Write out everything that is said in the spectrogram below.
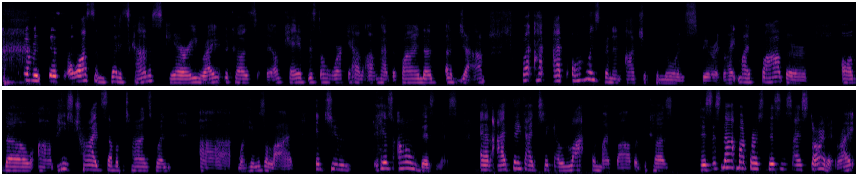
it's just awesome, but it's kind of scary, right? Because okay, if this don't work out, I'll have to find a, a job. But I, I've always been an entrepreneur in spirit, right? My father, although um, he's tried several times when uh, when he was alive, into his own business, and I think I took a lot from my father because this is not my first business I started, right?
